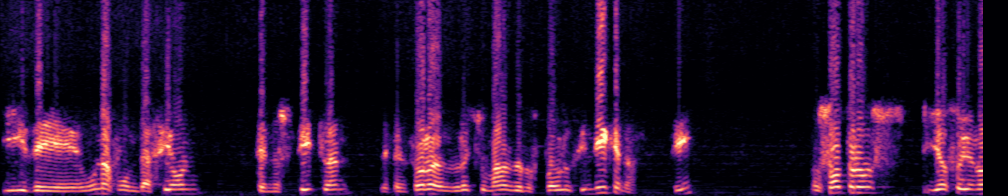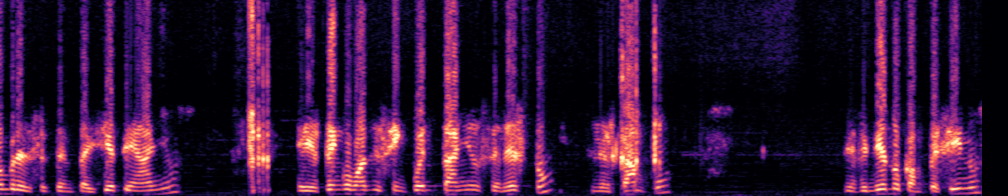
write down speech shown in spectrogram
y de una fundación Tenochtitlan, defensora de los derechos humanos de los pueblos indígenas, ¿sí? Nosotros, yo soy un hombre de 77 años, eh, tengo más de 50 años en esto, en el campo, defendiendo campesinos,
